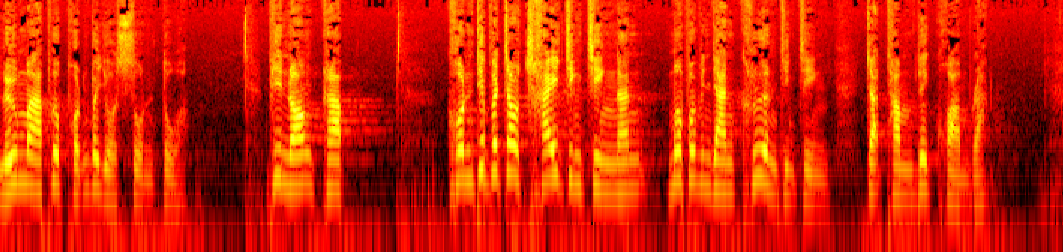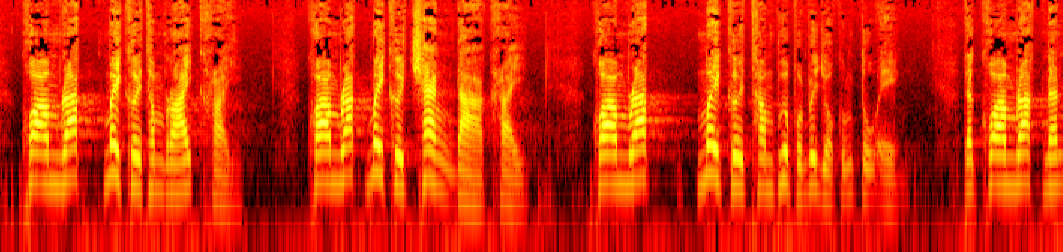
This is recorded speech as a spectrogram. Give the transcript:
หรือมาเพื่อผลประโยชน์ส่วนตัว พี่น้องครับ คนที่พระเจ้าใช้จริง ๆ นั้น เมื่อพระวิญญาณเคลื่อนจริง ๆ จะทำด้วยความรัก ความรักไม่เคยทำร้ายใคร ความรักไม่เคยแช่งด่าใคร ความรักไม่เคยทำเพื่อผลประโยชน์ของตัวเอง แต่ความรักนั้น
